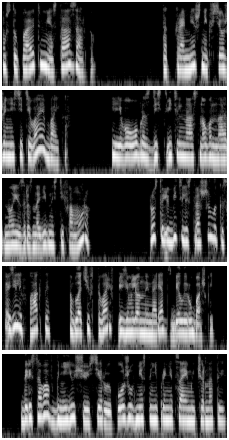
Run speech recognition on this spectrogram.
уступают место азарту. Так кромешник все же не сетевая байка, и его образ действительно основан на одной из разновидностей фаморов? Просто любители страшилок исказили факты, облачив тварь в приземленный наряд с белой рубашкой, дорисовав гниющую серую кожу вместо непроницаемой черноты.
